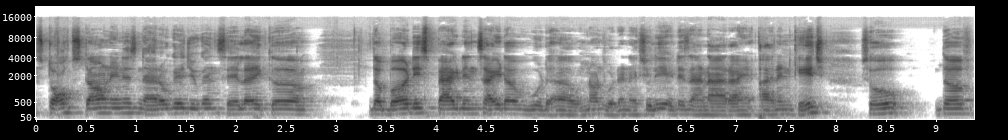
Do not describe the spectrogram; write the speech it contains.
stalks down in his narrow cage. You can say like. Uh, the bird is packed inside a wood uh, not wooden actually it is an iron cage so the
